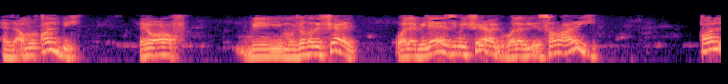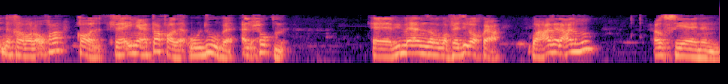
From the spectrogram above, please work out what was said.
هذا أمر قلبي. لا يعرف بمجرد الفعل ولا بلازم الفعل ولا بالإصرار عليه. قال نقرأ مرة أخرى. قال فإن اعتقد وجوب الحكم آه، بما أنزل الله في هذه الواقعة. وعدل عنه عصيانا.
